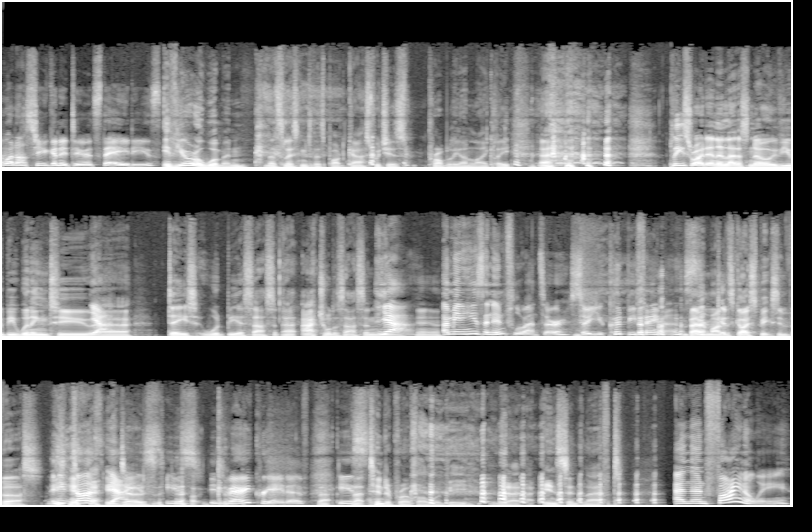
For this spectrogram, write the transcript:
what else are you going to do? It's the 80s. If you're a woman that's listening to this podcast, which is probably unlikely, uh, please write in and let us know if you'd be willing to Yeah. uh, date would-be assassin, uh, actual assassin. Yeah. yeah. I mean, he's an influencer, so you could be famous. Bear in mind, this guy speaks in verse. he does. he Yeah, does. He's, he's, Oh, he's very creative. That, he's, that Tinder profile would be uh, instant left. and then finally,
